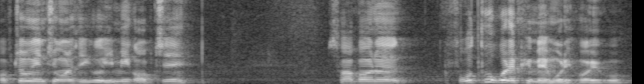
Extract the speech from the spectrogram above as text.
법적인 증언에서 이거 의미가 없지? 4번은 포토그래픽 메모리 보이고.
